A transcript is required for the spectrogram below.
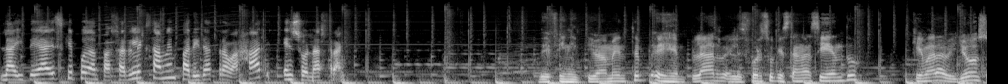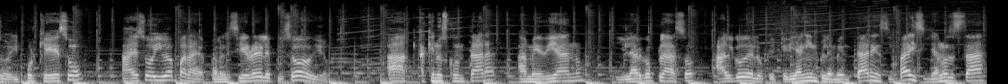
la idea es que puedan pasar el examen para ir a trabajar en zonas francas. Definitivamente ejemplar el esfuerzo que están haciendo. Qué maravilloso. Y porque eso, a eso iba para, para el cierre del episodio. A, a, que nos contara a mediano y largo plazo algo de lo que querían implementar en CIFAIS. Y ya nos está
